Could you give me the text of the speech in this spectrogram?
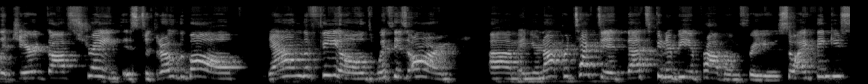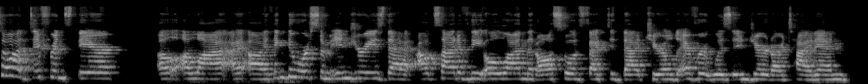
that Jared Goff's strength is to throw the ball down the field with his arm, um, and you're not protected, that's going to be a problem for you. So I think you saw a difference there a, a lot. I, I, think there were some injuries that outside of the O line that also affected that. Gerald Everett was injured, our tight end.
